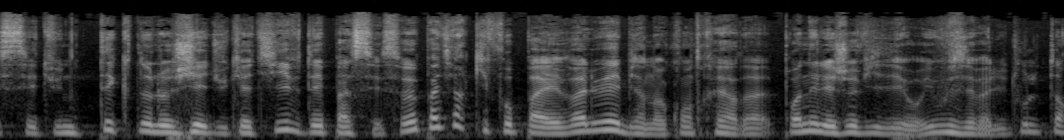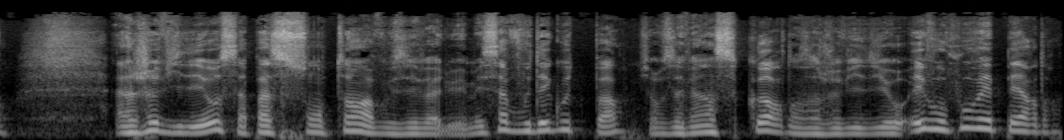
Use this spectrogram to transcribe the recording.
c'est une technologie éducative dépassée. Ça ne veut pas dire qu'il ne faut pas évaluer, bien au contraire. Prenez les jeux vidéo, ils vous évaluent tout le temps. Un jeu vidéo, ça passe son temps à vous évaluer, mais ça vous dégoûte pas. Vous avez un score dans un jeu vidéo et vous pouvez perdre.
